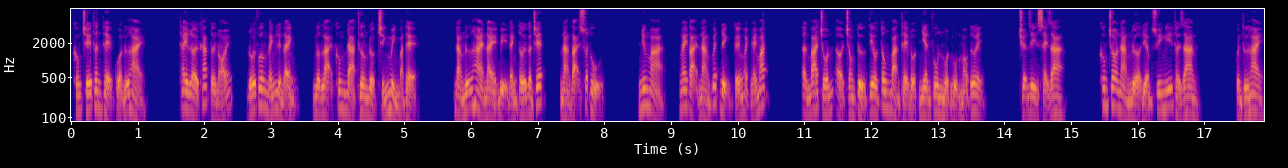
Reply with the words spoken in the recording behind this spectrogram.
khống chế thân thể của nữ hải. Thay lời khác tới nói, đối phương đánh liền đánh, ngược lại không đả thương được chính mình bản thể. Đảng nữ hải này bị đánh tới gần chết, nàng tại xuất thủ. Nhưng mà, ngay tại nàng quyết định kế hoạch nháy mắt, ẩn ba trốn ở trong tử tiêu tông bản thể đột nhiên phun một ngụm máu tươi. Chuyện gì xảy ra? Không cho nàng nửa điểm suy nghĩ thời gian. Quyền thứ hai,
